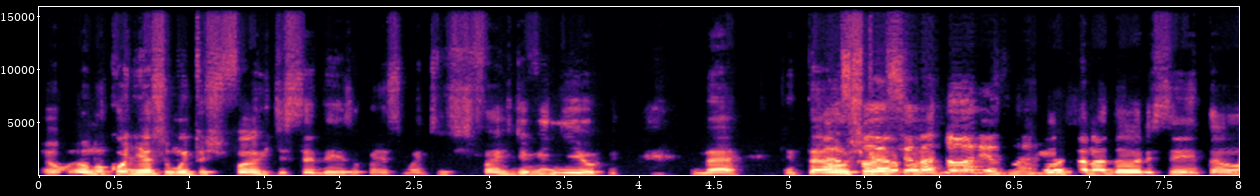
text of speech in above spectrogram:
eu, eu não conheço muitos fãs de CDs, eu conheço muitos fãs de vinil, né? Então, os colecionadores, né? Colecionadores, sim. Então,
